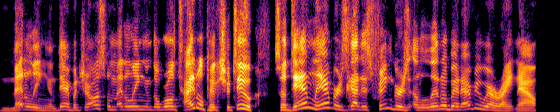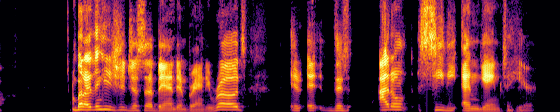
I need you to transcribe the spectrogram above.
meddling in there, but you're also meddling in the world title picture too. So Dan Lambert's got his fingers a little bit everywhere right now. But I think he should just abandon Brandi Rhodes. It, it, there's I don't see the end game to here.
